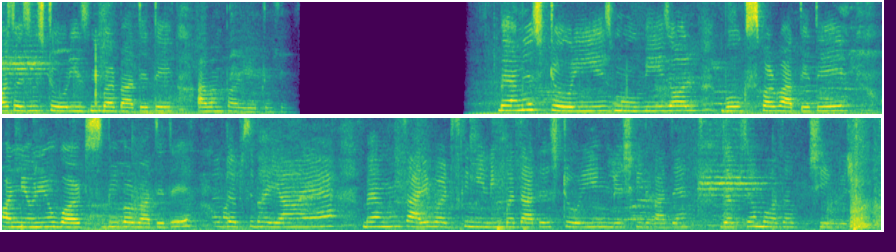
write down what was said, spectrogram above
और सही से स्टोरीज नहीं पढ़ पाते थे। अब हम पढ़ लेते थे वे हमें स्टोरीज मूवीज़ और बुक्स पढ़वाते थे और न्यू न्यू वर्ड्स भी पढ़वाते थे। जब से भैया आए हैं वह हमें सारे वर्ड्स की मीनिंग बताते स्टोरी इंग्लिश की दिखाते हैं। जब से हम बहुत अच्छी इंग्लिश बोलते हैं।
